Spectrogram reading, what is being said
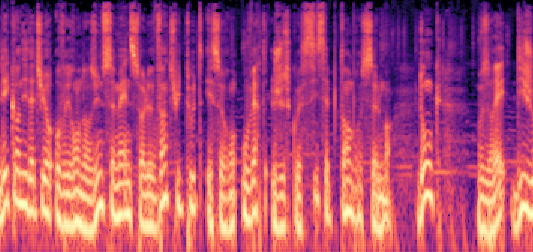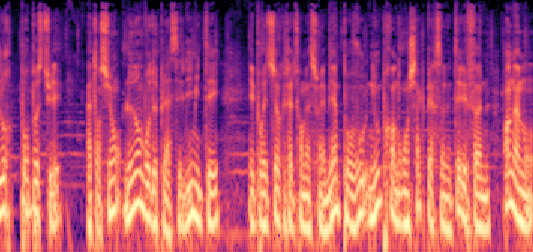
Les candidatures ouvriront dans une semaine, soit le 28 août, et seront ouvertes jusqu'au 6 septembre seulement. Donc, vous aurez 10 jours pour postuler. Attention, le nombre de places est limité, et pour être sûr que cette formation est bien pour vous, nous prendrons chaque personne au téléphone en amont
